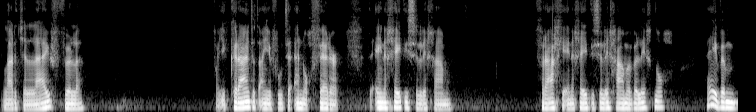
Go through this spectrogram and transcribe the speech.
Laat het je lijf vullen van je kruin tot aan je voeten en nog verder. De energetische lichamen. Vraag je energetische lichamen wellicht nog. Hé, hey, we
